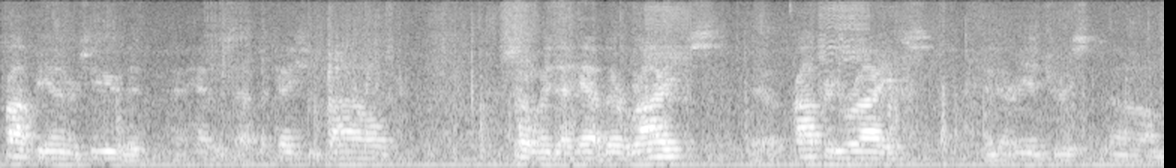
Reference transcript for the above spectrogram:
property owners here that have this application filed. Certainly they have their rights, their property rights, and their interests. um,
